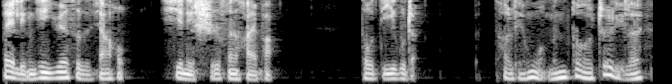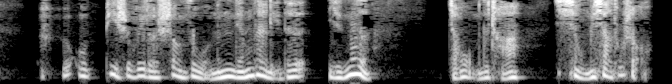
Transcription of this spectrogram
被领进约瑟的家后，心里十分害怕，都嘀咕着：“他领我们到这里来，我必是为了上次我们粮袋里的银子，找我们的茬，向我们下毒手。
